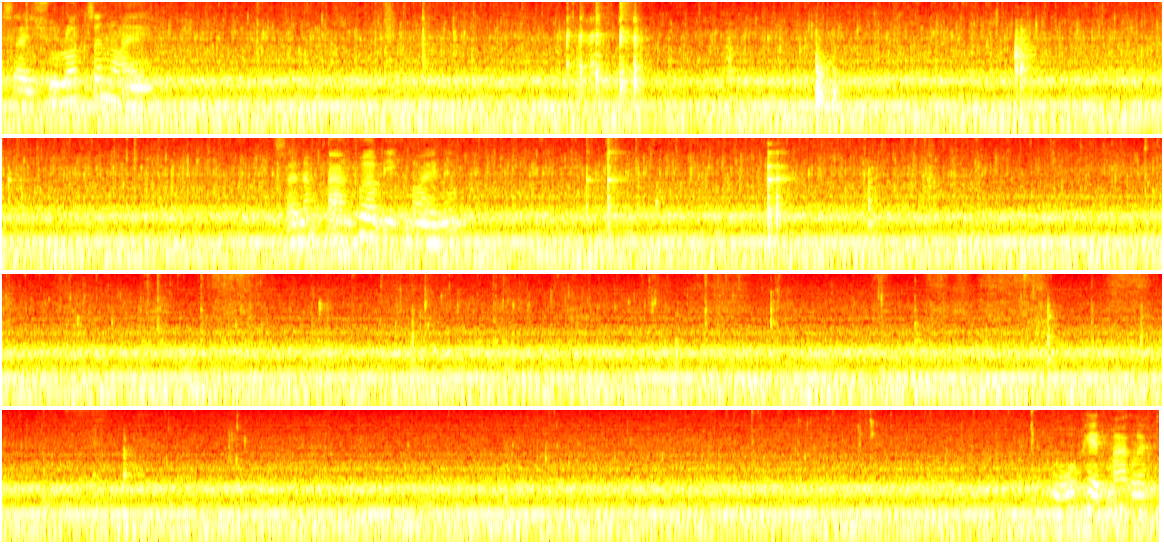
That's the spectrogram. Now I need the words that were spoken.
ใส่ชูรสซะหน่อย น้ำตาลเพิ่มอีกหน่อยนึงโหเผ็ดมากเลย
